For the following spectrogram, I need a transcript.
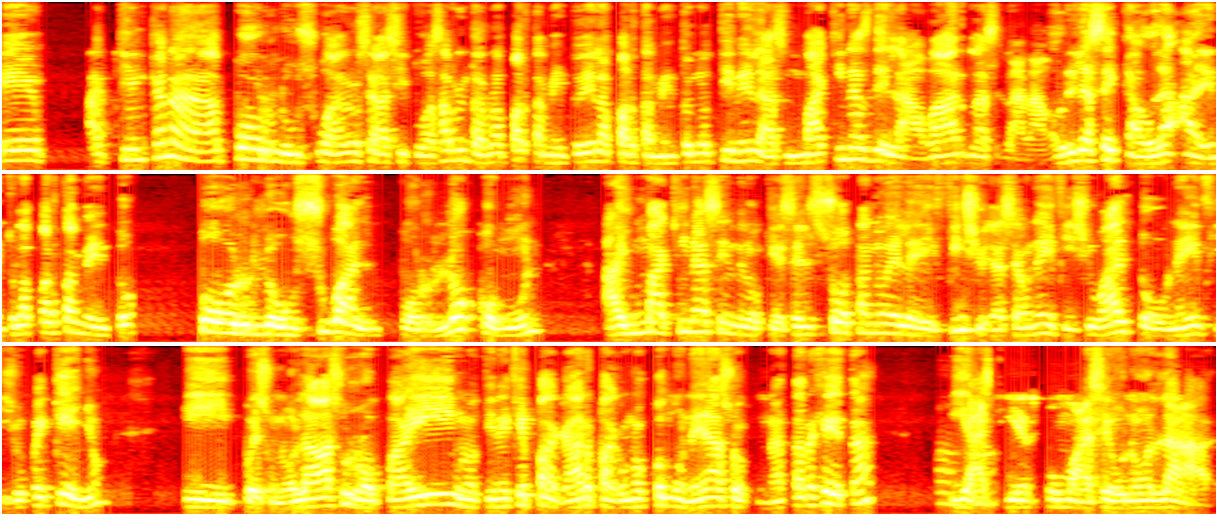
Eh, aquí en Canadá, por lo usual, o sea, si tú vas a rentar un apartamento y el apartamento no tiene las máquinas de lavar, las, la lavadora y la secadora adentro del apartamento, por lo usual, por lo común, hay máquinas en lo que es el sótano del edificio, ya sea un edificio alto o un edificio pequeño, y pues uno lava su ropa ahí, uno tiene que pagar, paga uno con monedas o con una tarjeta, y así es como hace uno la,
